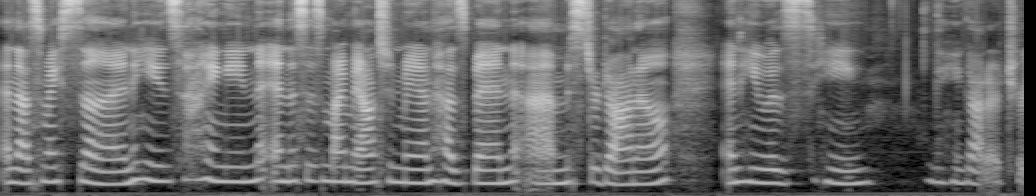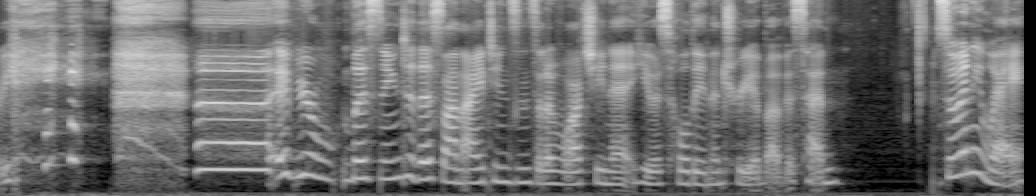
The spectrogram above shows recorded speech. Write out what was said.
and that's my son. He's hanging, and this is my mountain man husband, um, Mr. Donogh, and he was he he got our tree. Uh, if you're listening to this on iTunes instead of watching it, he was holding the tree above his head. So anyway,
